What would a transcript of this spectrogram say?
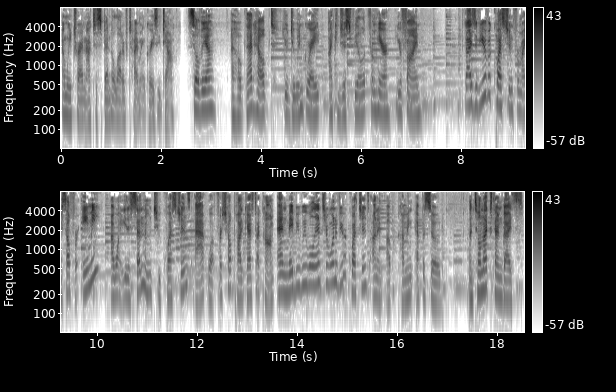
And we try not to spend a lot of time in crazy town. Sylvia, I hope that helped. You're doing great. I can just feel it from here. You're fine. Guys, if you have a question for myself or Amy, I want you to send them to questions at whatfreshhellpodcast.com and maybe we will answer one of your questions on an upcoming episode. Until next time, guys.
